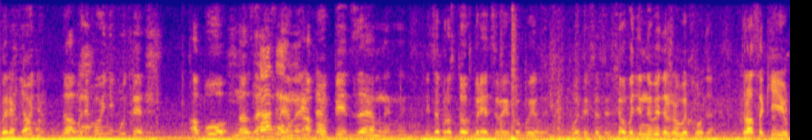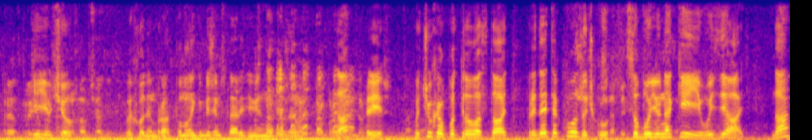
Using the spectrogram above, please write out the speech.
переходів. Да, вони повинні бути або наземними, або підземними. І це просто бред своєї кобили. От і все це. Все, Вадим не видержав, виходить. Траса Київ. Приоткрию, Виходимо, брат, помаленьку біжимо спереді, він нас дожене. Да? Ріж. Почухав потова стать. Прийдеться козочку з собою на Київ узять. Да?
